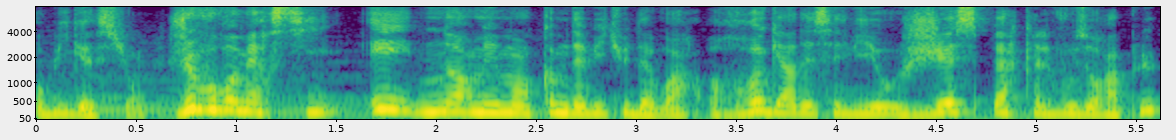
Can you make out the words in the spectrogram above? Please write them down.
obligation. Je vous remercie énormément, comme d'habitude, d'avoir regardé cette vidéo, j'espère qu'elle vous aura plu.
